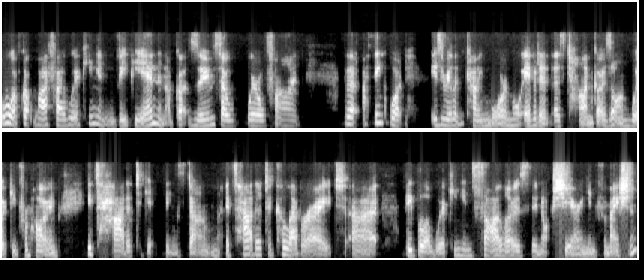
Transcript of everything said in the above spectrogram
oh, I've got Wi Fi working and VPN and I've got Zoom, so we're all fine. But I think what is really becoming more and more evident as time goes on working from home. It's harder to get things done, it's harder to collaborate. Uh, people are working in silos, they're not sharing information.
